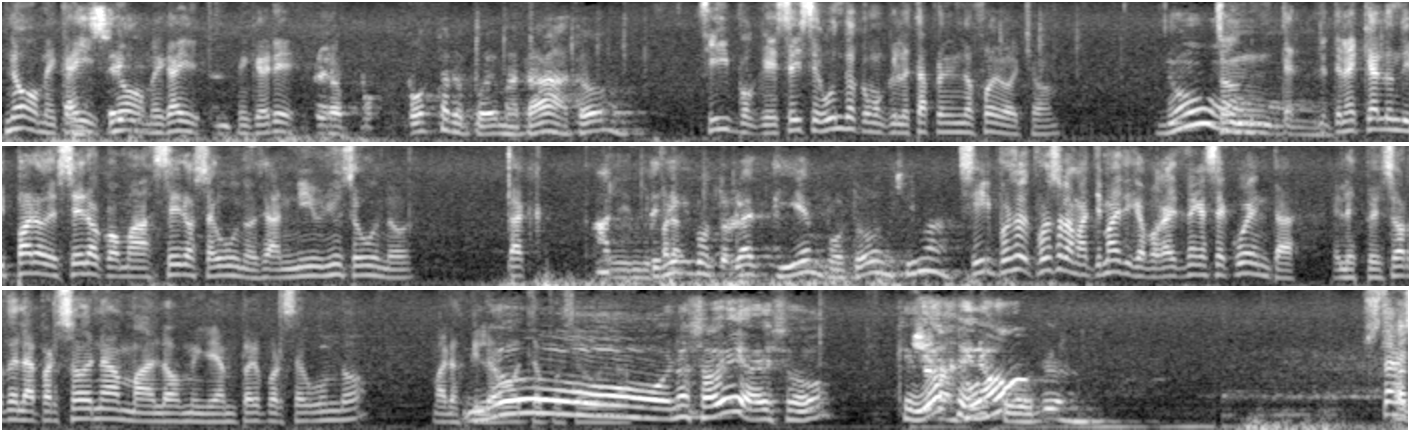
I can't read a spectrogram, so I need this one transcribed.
No, me caí, no, me caí, me quebré. Pero po- posta lo podés matar a todo. Sí, porque 6 segundos como que lo estás prendiendo fuego, chabón. No. Son, te- tenés que darle un disparo de 0,0 segundos, o sea, ni, ni un segundo. Tac. Ah, tenés que controlar el tiempo, todo encima. Sí, por eso, por eso la matemática, porque ahí tenés que hacer cuenta. El espesor de la persona más los miliamperes por segundo, más los kilovoltios por segundo. No, no sabía eso. Qué viaje, ¿no? Yo Ya, también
